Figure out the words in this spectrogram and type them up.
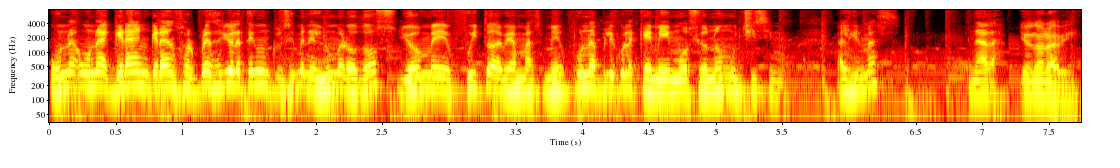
Una, una gran, gran sorpresa. Yo la tengo inclusive en el número 2. Yo me fui todavía más. Me- fue una película que me emocionó muchísimo. ¿Alguien más? Nada. Yo no la vi.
